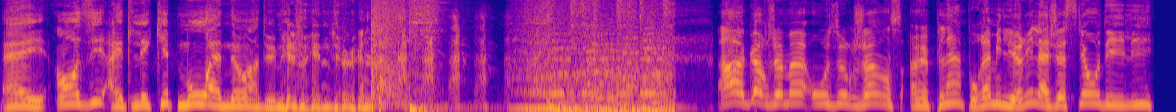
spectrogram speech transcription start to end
Hey, on dit être l'équipe Moana en 2022. Engorgement aux urgences. Un plan pour améliorer la gestion des lits.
